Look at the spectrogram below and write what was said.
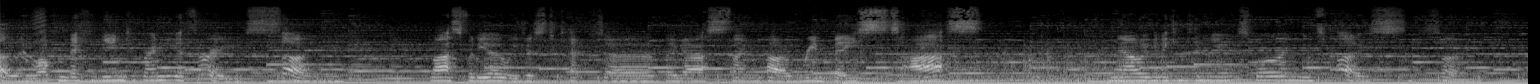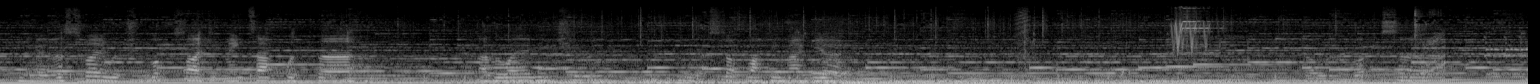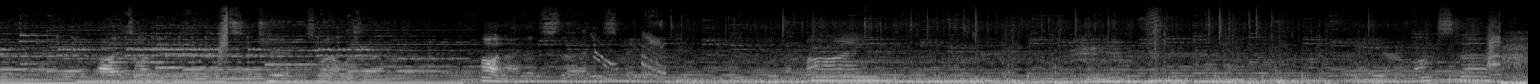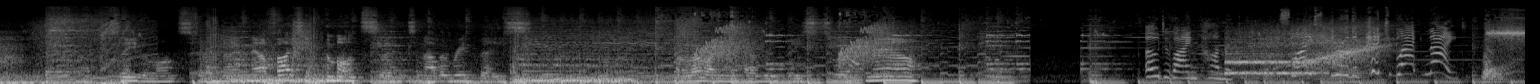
Hello and welcome back again to Grandia 3. So, last video we just kicked a big ass thing, oh, Red Beast's ass. Now we're going to continue exploring this place. So, to go this way, which looks like it meets up with the other way eventually. Yeah, stop blocking my view. Oh, on the turn as well, isn't it? Oh no, that's uh, his speed. Never mind. You're a monster. I see the monster, now fighting the monster. It's another red beast. Although I know how red beasts work now. Oh, divine comet, slice through the pitch black night!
